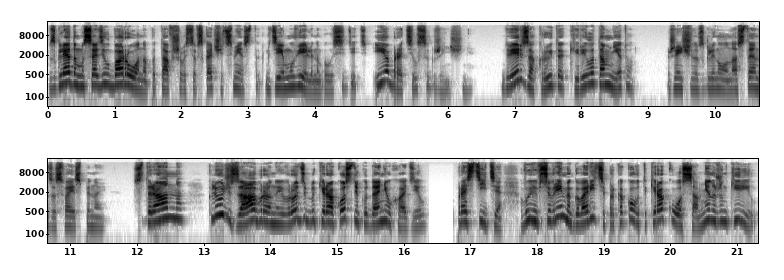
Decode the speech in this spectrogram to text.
взглядом осадил барона, пытавшегося вскочить с места, где ему велено было сидеть, и обратился к женщине. «Дверь закрыта, Кирилла там нету». Женщина взглянула на стенд за своей спиной. «Странно. Ключ забранный, вроде бы Киракос никуда не уходил. Простите, вы все время говорите про какого-то Киракоса, а мне нужен Кирилл.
